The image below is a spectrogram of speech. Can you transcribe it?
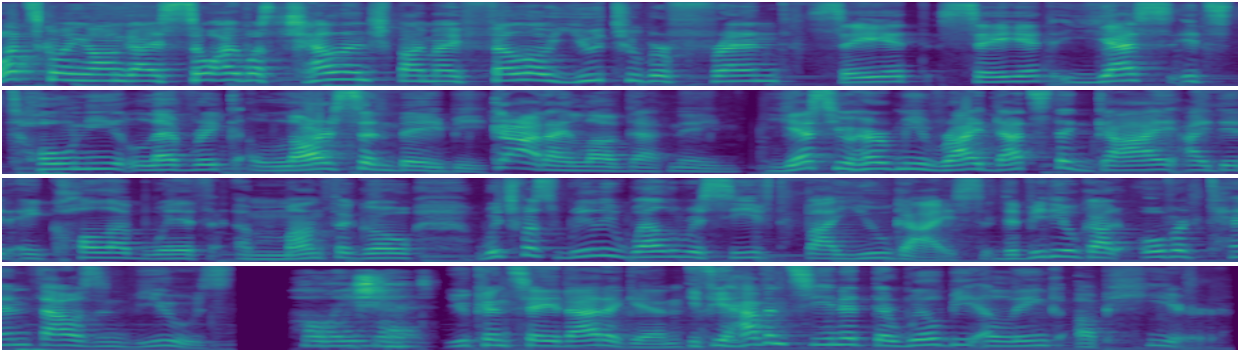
What's going on guys? So I was challenged by my fellow YouTuber friend. Say it, say it. Yes, it's Tony Leverick Larson, baby. God, I love that name. Yes, you heard me right. That's the guy I did a collab with a month ago, which was really well received by you guys. The video got over 10,000 views. Holy shit. You can say that again. If you haven't seen it, there will be a link up here.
